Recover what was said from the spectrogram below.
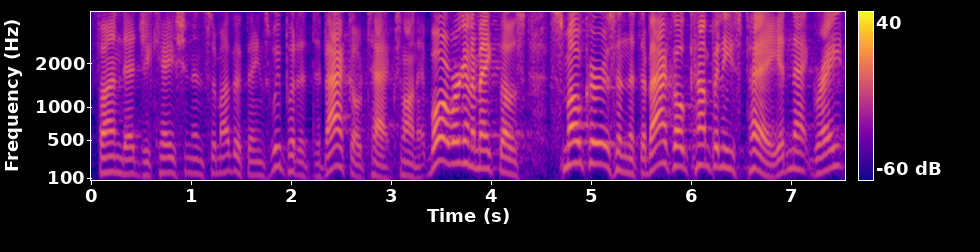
fund education and some other things, we put a tobacco tax on it. Boy, we're going to make those smokers and the tobacco companies pay. Isn't that great?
